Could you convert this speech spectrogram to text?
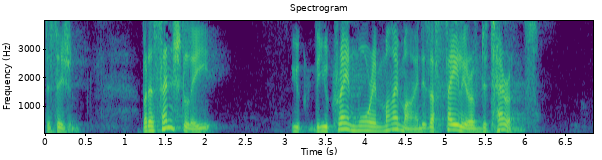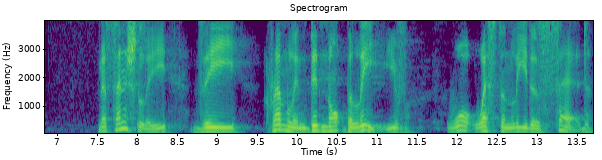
decision. But essentially, the Ukraine war, in my mind, is a failure of deterrence. And essentially, the Kremlin did not believe what Western leaders said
